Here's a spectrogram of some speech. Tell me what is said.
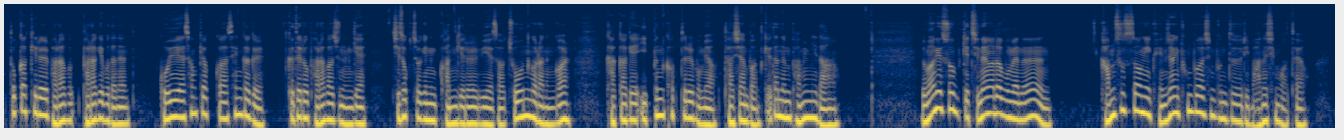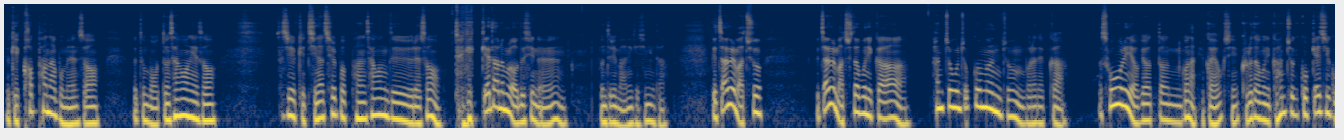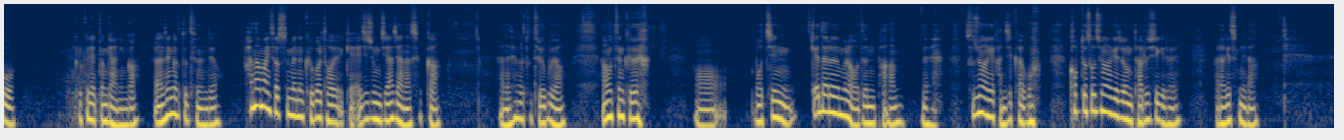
똑같기를 바라, 바라기보다는 고유의 성격과 생각을 그대로 바라봐 주는 게 지속적인 관계를 위해서 좋은 거라는 걸 각각의 이쁜 컵들을 보며 다시 한번 깨닫는 밤입니다. 음악의 수업 이렇게 진행하다 보면은 감수성이 굉장히 풍부하신 분들이 많으신 것 같아요. 이렇게 컵 하나 보면서 그래도 뭐 어떤 상황에서 사실 이렇게 지나칠 법한 상황들에서 되게 깨달음을 얻으시는 분들이 많이 계십니다. 그 짝을 맞추 그 짝을 맞추다 보니까 한쪽을 조금은 좀 뭐라 해야 될까 소홀히 여겼던 건 아닐까요 혹시 그러다 보니까 한쪽이 꼭 깨지고 그렇게 됐던 게 아닌가라는 생각도 드는데요. 하나만 있었으면은 그걸 더 이렇게 애지중지하지 않았을까라는 생각도 들고요. 아무튼 그 어, 멋진 깨달음을 얻은 밤, 네, 소중하게 간직하고 컵도 소중하게 좀 다루시기를 바라겠습니다.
